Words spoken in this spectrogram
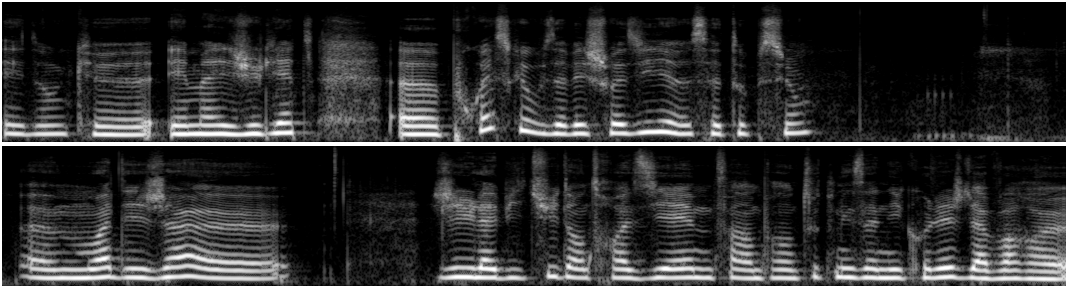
Et donc, euh, Emma et Juliette, euh, pourquoi est-ce que vous avez choisi euh, cette option? Euh, moi déjà, euh, j'ai eu l'habitude en troisième, enfin pendant toutes mes années collège, d'avoir euh,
